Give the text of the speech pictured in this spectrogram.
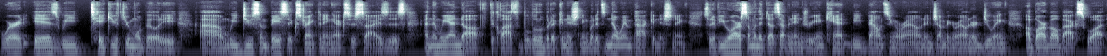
where it is we take you through mobility, um, we do some basic strengthening exercises, and then we end off the class with a little bit of conditioning, but it's no impact conditioning. So if you are someone that does have an injury and can't be bouncing around and jumping around or doing a barbell back squat,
